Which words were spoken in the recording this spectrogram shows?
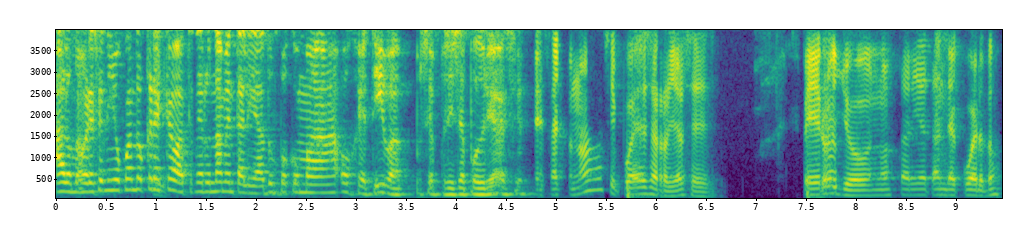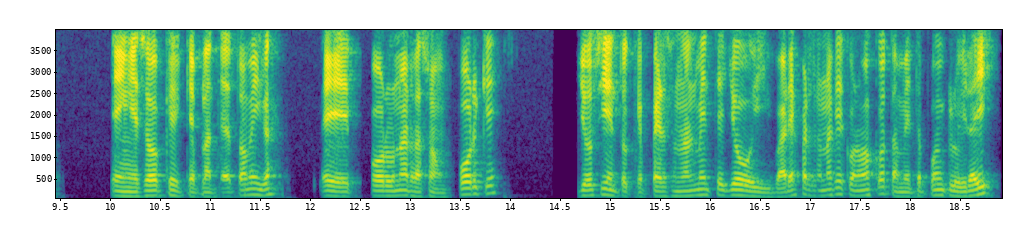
a lo mejor ese niño cuando crezca va a tener una mentalidad un poco más objetiva, pues, si se podría decir. Exacto, no, sí puede desarrollarse, pero yo no estaría tan de acuerdo en eso que, que plantea tu amiga eh, por una razón, porque yo siento que personalmente yo y varias personas que conozco, también te puedo incluir ahí,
